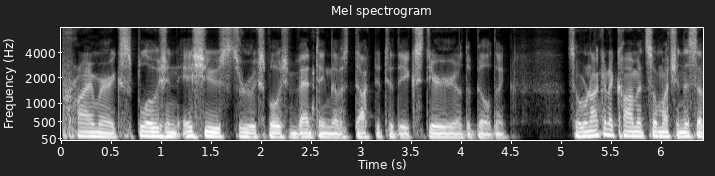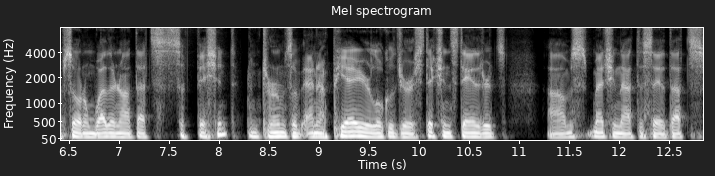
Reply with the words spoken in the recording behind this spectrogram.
primary explosion issues through explosion venting that was ducted to the exterior of the building. So we're not going to comment so much in this episode on whether or not that's sufficient in terms of NFPA or local jurisdiction standards. I'm just mentioning that to say that that's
